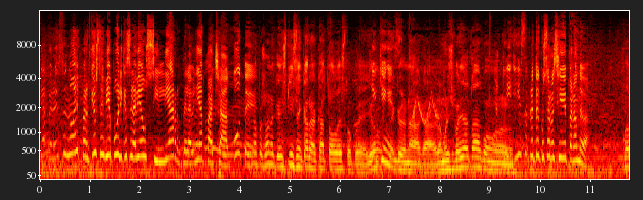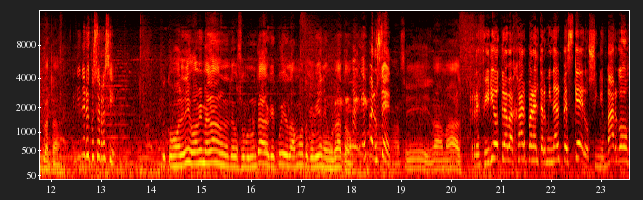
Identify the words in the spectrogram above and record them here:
Ya, pero eso no es parqueo, usted es vía pública, es la vía auxiliar de la avenida Pachacute. Una persona que es quien se encarga acá todo esto, pues. Yo ¿Y quién no es? tengo nada acá. La municipalidad está con... ¿Y, y esa plata que usted recibe para dónde va? ¿Cuál plata? El dinero que usted recibe. Como le digo, a mí me dan de su voluntad que cuide la moto que viene un rato. Es para usted. Así, nada más. Refirió trabajar para el terminal pesquero, sin embargo,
